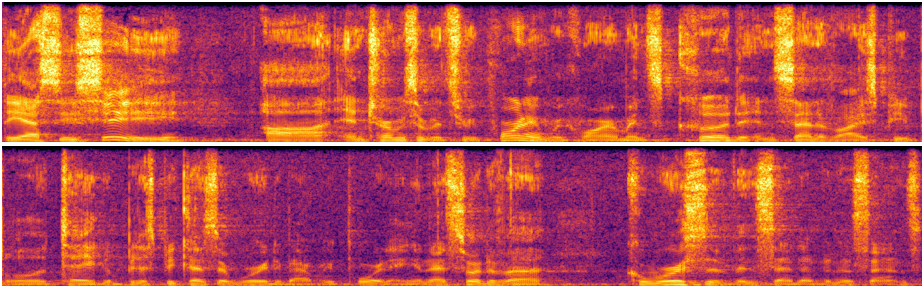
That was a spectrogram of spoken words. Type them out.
the SEC, uh, in terms of its reporting requirements, could incentivize people to take it just because they're worried about reporting. And that's sort of a coercive incentive in a sense.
